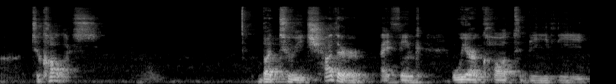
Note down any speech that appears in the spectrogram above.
uh, to call us. But to each other, I think we are called to be the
